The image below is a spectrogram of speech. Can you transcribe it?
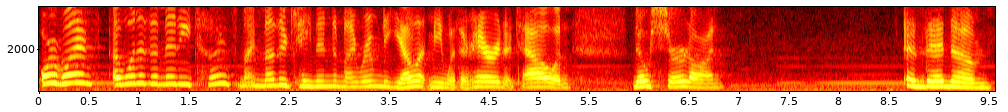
Or one, uh, one of the many times my mother came into my room to yell at me with her hair in a towel and no shirt on. And then, um,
